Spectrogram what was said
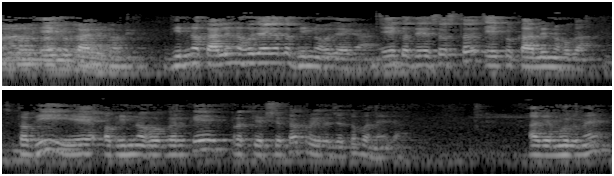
हाँ, एक कालीन। भिन्न कालीन हो जाएगा तो भिन्न हो जाएगा। एक देशस्थ, एक कालीन होगा। तभी ये अभिन्न होकर के प्रत्यक्ष का प्रयोजक बनेगा। आगे मूल में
